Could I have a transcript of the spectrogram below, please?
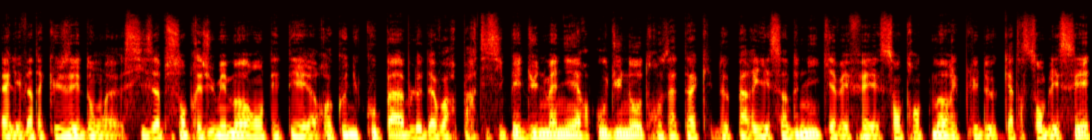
Les 20 accusés, dont 6 absents présumés morts, ont été reconnus coupables d'avoir participé d'une manière ou d'une autre aux attaques de Paris et Saint-Denis qui avaient fait 130 morts et plus de 400 blessés.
